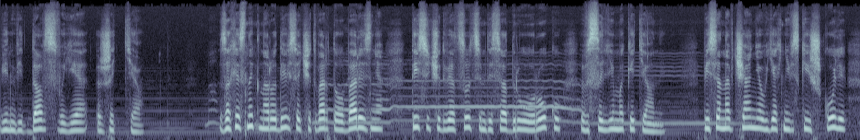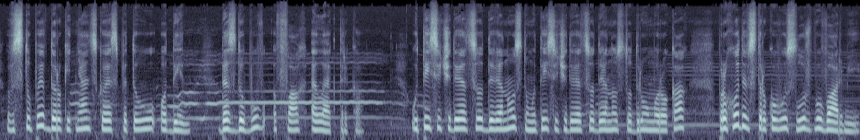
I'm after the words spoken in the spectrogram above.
він віддав своє життя. Захисник народився 4 березня 1972 року в селі Микитяни. Після навчання в Яхнівській школі вступив до Рокитнянського СПТУ 1 де здобув фах електрика. У 1990-1992 роках проходив строкову службу в армії,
